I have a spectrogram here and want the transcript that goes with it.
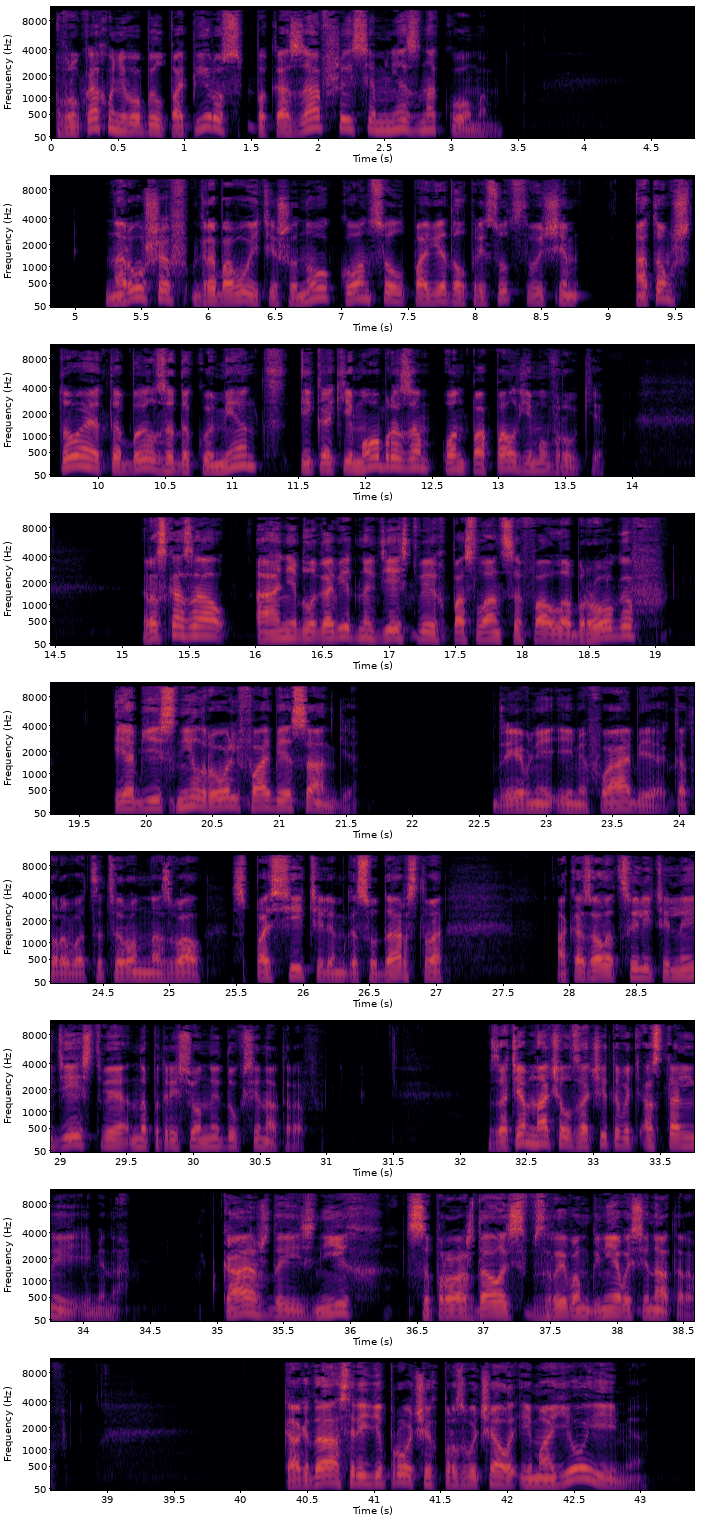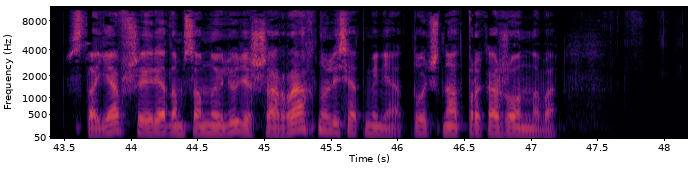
в руках у него был папирус, показавшийся мне знакомым. Нарушив гробовую тишину, консул поведал присутствующим о том, что это был за документ и каким образом он попал ему в руки. Рассказал о неблаговидных действиях посланцев Аллаброгов и объяснил роль Фабия Санге. Древнее имя Фабия, которого Цицерон назвал «спасителем государства», оказало целительное действие на потрясенный дух сенаторов. Затем начал зачитывать остальные имена. Каждая из них сопровождалась взрывом гнева сенаторов. Когда среди прочих прозвучало и мое имя, стоявшие рядом со мной люди шарахнулись от меня, точно от прокаженного —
